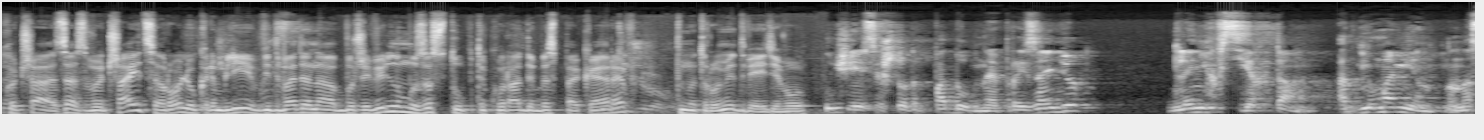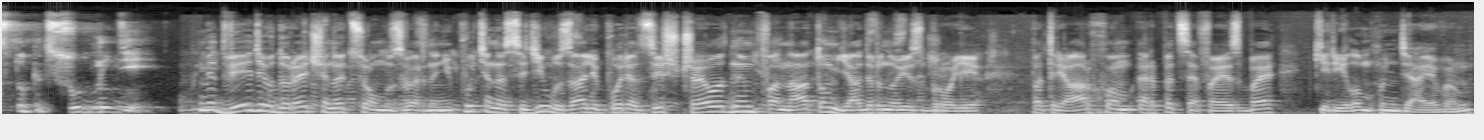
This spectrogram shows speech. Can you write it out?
Хоча зазвичай ця роль у Кремлі відведена божевільному заступнику Ради безпеки РФ Дмитру Медведєву. Если что-то подобное произойдет, для них всіх там одномоментно наступить судний день. Медведєв, до речі, на цьому зверненні Путіна сидів у залі поряд зі ще одним фанатом ядерної зброї патріархом РПЦ ФСБ Кирилом Гундяєвим.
